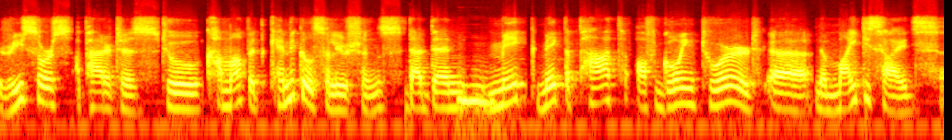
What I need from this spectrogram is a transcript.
resource apparatus to come up with chemical solutions that then mm-hmm. make make the path of going toward uh, the miticides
